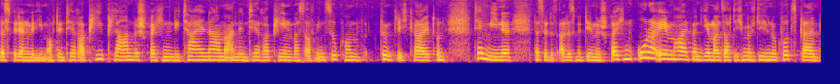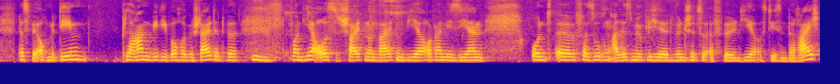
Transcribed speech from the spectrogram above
dass wir dann mit ihm auch den Therapieplan besprechen, die Teilnahme an den Therapien, was auf ihn zukommt, Pünktlichkeit und Termine, dass wir das alles mit dem besprechen. Oder eben halt, wenn jemand sagt, ich möchte hier nur kurz bleiben, dass wir auch mit dem planen, wie die Woche gestaltet wird. Mhm. Von hier aus schalten und walten wir, organisieren und äh, versuchen alles mögliche Wünsche zu erfüllen hier aus diesem Bereich.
